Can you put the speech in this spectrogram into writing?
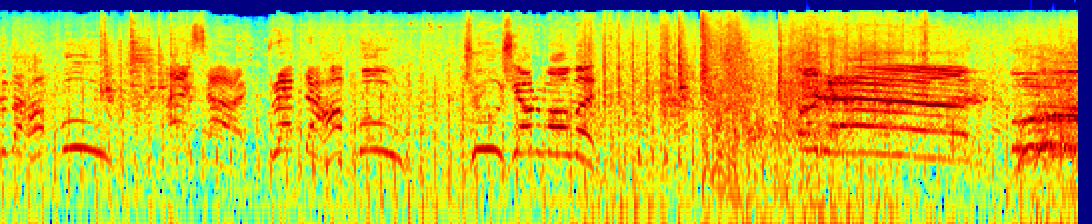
to the harpoon! Isaac, grab the harpoon! Choose your moment! Order! Ooh!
